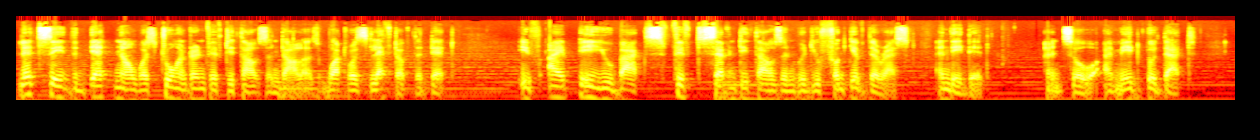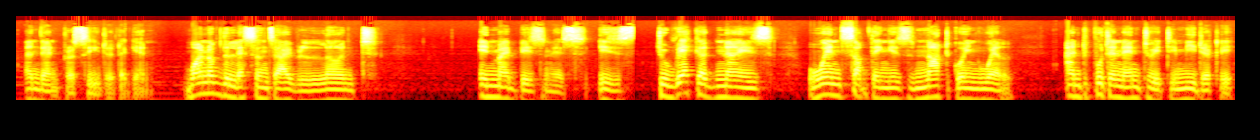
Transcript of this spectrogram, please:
Let's say the debt now was $250,000. What was left of the debt? If I pay you back 50, 70,000, would you forgive the rest? And they did. And so I made good that and then proceeded again. One of the lessons I've learned in my business is to recognize when something is not going well and to put an end to it immediately,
